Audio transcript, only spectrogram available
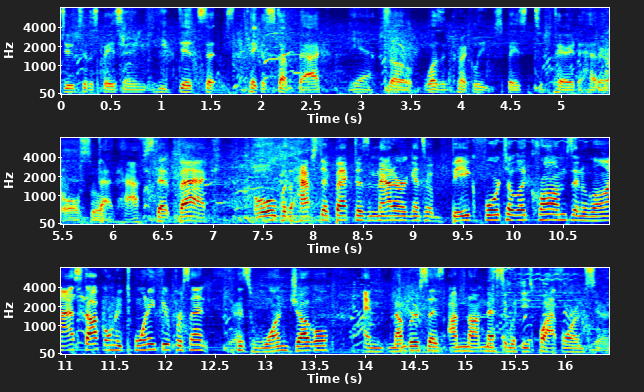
due to the spacing. He did set, take a step back, Yeah. so wasn't correctly spaced to parry the header also. That half step back. Oh, but the half step back doesn't matter against a big four tilt like Chrom's and last stock only 23%. Yeah. His one juggle and number says I'm not messing with these platforms. Yeah,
